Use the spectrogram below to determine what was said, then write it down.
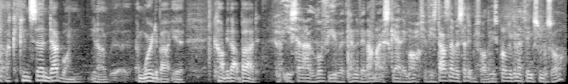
Look, like a concerned dad one, you know, uh, I'm worried about you. Can't be that bad. He said, I love you at the end of it. That might have scared him off. If his dad's never said it before, then he's probably going to think something's up.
